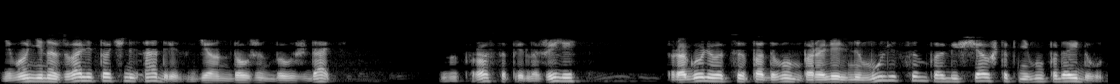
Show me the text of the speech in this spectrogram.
Ему не назвали точный адрес, где он должен был ждать. Ему просто предложили прогуливаться по двум параллельным улицам, пообещав, что к нему подойдут.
